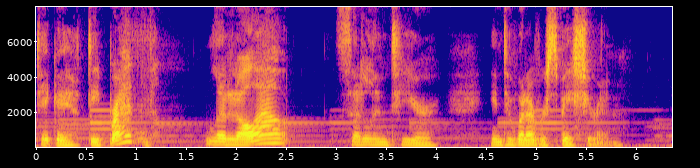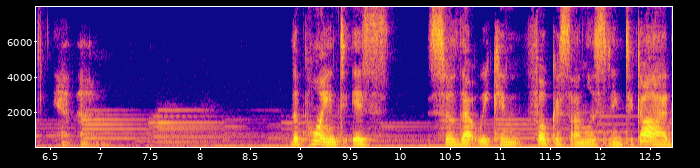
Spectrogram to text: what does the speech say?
take a deep breath, let it all out, settle into your into whatever space you're in. And um, the point is so that we can focus on listening to God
